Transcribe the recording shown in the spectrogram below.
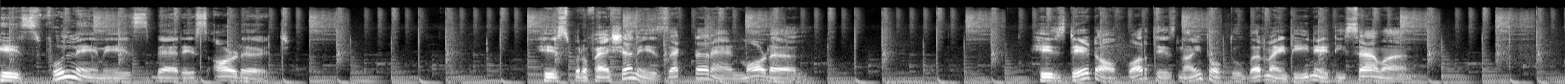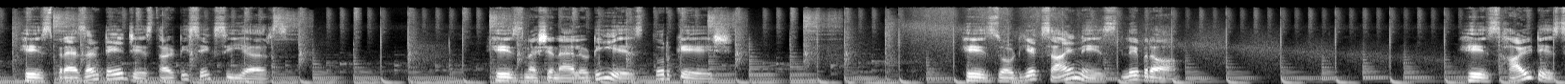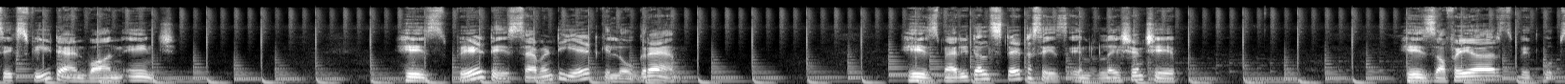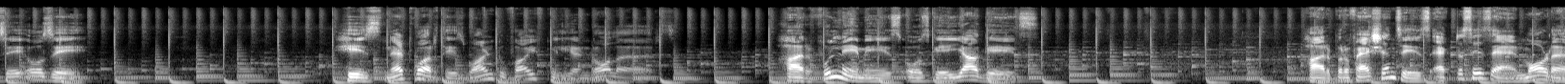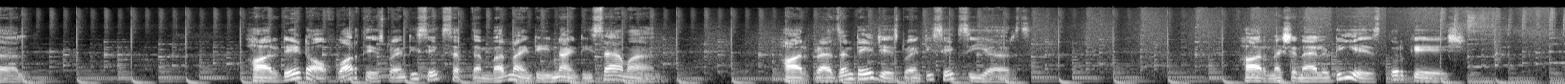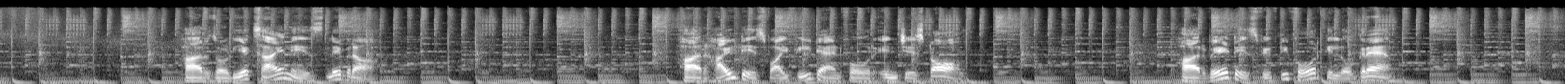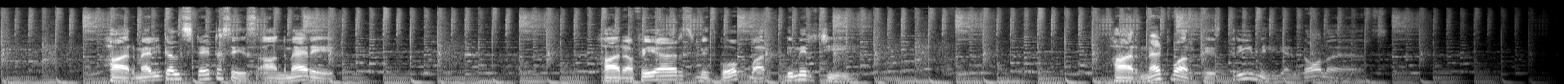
His full name is Baris Arduc. His profession is actor and model. His date of birth is 9th October 1987. His present age is 36 years. His nationality is Turkish. His zodiac sign is Libra. His height is 6 feet and 1 inch. His weight is 78 kilogram. His marital status is in relationship. His affairs with Gupse Ozay. His net worth is 1 to 5 million dollars. Her full name is Ozge Yagiz. Her professions is actress and model. Her date of birth is 26 September 1997. Her present age is 26 years. Her nationality is Turkish. Her zodiac sign is Libra. Her height is 5 feet and 4 inches tall. Her weight is 54 kg. Her marital status is unmarried. Her affairs with Gokberk Demirci. Her net worth is $3 million.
